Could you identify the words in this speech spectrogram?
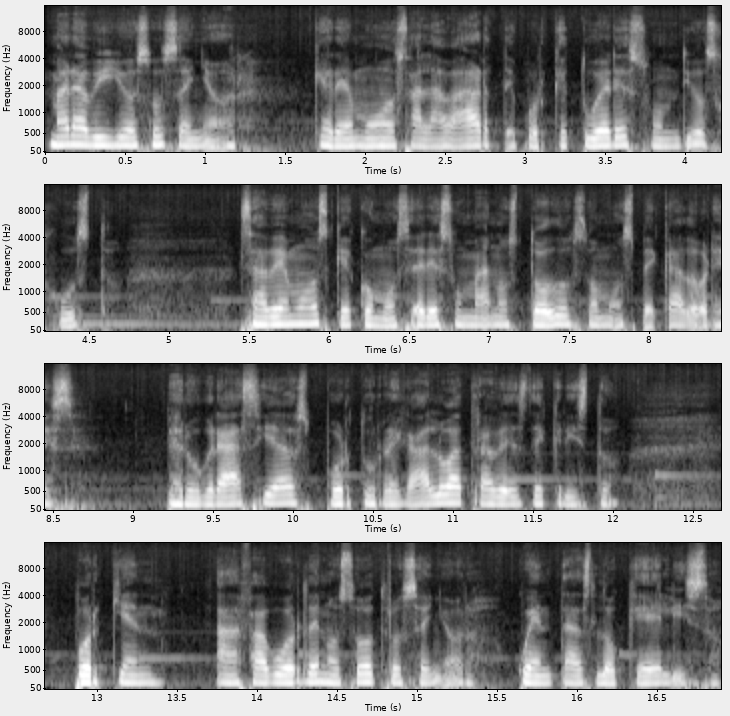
Maravilloso Señor, queremos alabarte porque tú eres un Dios justo. Sabemos que como seres humanos todos somos pecadores, pero gracias por tu regalo a través de Cristo por quien a favor de nosotros, Señor, cuentas lo que Él hizo.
